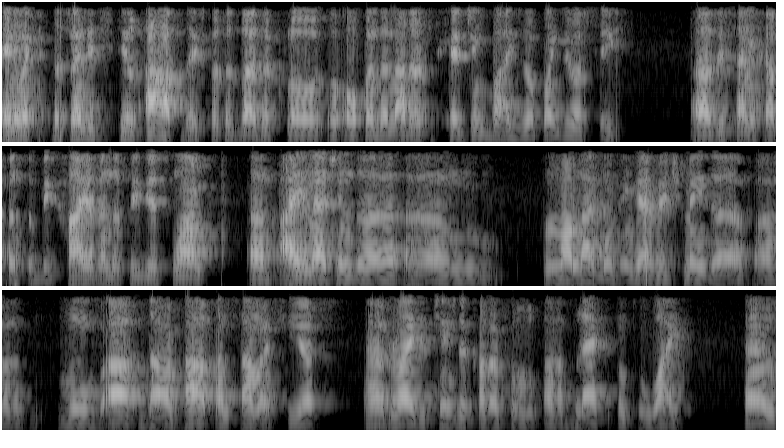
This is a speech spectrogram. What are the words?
Anyway, the trend is still up. The expert advisor closed, opened another hedging buy 0.06 uh, this time it happened to be higher than the previous one. Um, I imagine the um, non-lag moving average made a uh, move up, down, up, and somewhere here, uh, right, it changed the color from uh, black into white. And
